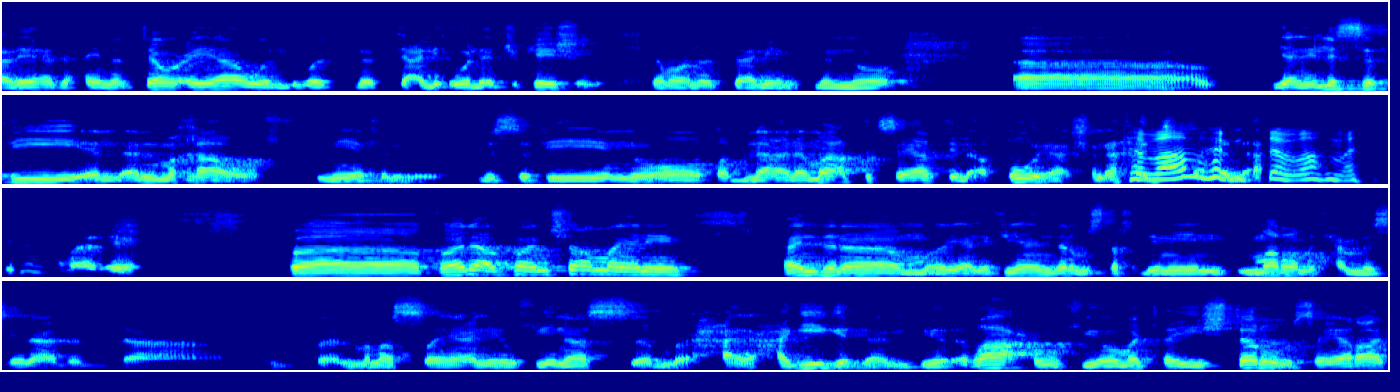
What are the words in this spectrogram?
عليها دحين التوعية والتعليم والاديوكيشن كمان التعليم. لأنه آه يعني لسه في المخاوف 100% لسه في إنه أوه طب لا أنا ما أعطيك سيارتي لأخوي عشان تماما تماما. ف... فلا فإن شاء الله يعني عندنا يعني في عندنا مستخدمين مرة متحمسين على ال- المنصة يعني وفي ناس حقيقة راحوا في يومتها يشتروا سيارات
